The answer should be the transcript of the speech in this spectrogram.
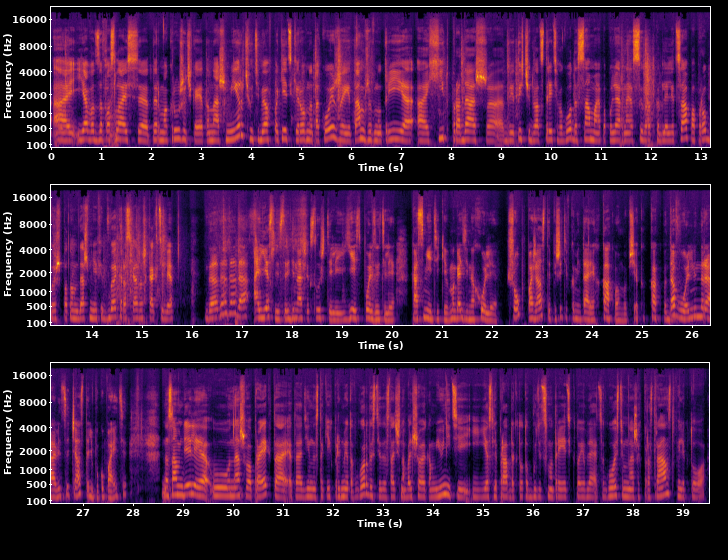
А, я вот запаслась э, термокружечкой, это наш мерч, у тебя в пакетике ровно такой же, и там же внутри а, хит продаж 2023 э, года, самая популярная сыворотка для лица, попробуешь, потом дашь мне фидбэк, расскажешь, как тебе. Да-да-да-да. А если среди наших слушателей есть пользователи косметики магазина Hollyshop, пожалуйста, пишите в комментариях, как вам вообще, как, как вы довольны, нравится, часто ли покупаете? На самом деле у нашего проекта это один из таких предметов гордости, достаточно большое комьюнити, и если правда кто-то будет смотреть, кто является гостем наших пространств или кто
